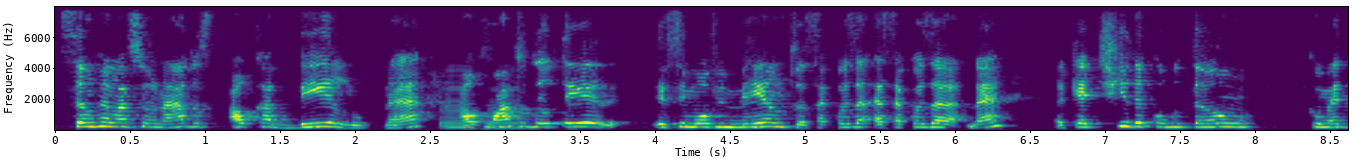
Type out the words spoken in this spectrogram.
são relacionados ao cabelo, né? Uhum. Ao fato de eu ter esse movimento, essa coisa, essa coisa, né? Que é tida como tão, como é,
